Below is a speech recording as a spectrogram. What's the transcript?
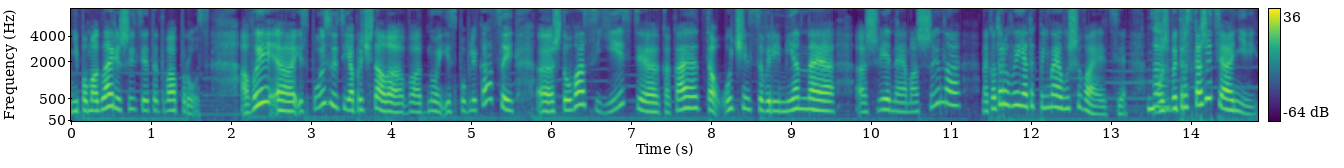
Не помогла решить этот вопрос. А вы э, используете, я прочитала в одной из публикаций, э, что у вас есть э, какая-то очень современная э, швейная машина, на которой вы, я так понимаю, вышиваете. Да. Может быть, расскажите о ней.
